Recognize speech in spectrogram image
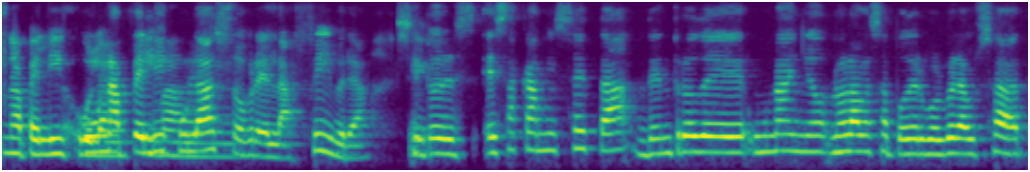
Una película. una película de- sobre la fibra. Sí. Entonces, esa camiseta dentro de un año no la vas a poder volver a usar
